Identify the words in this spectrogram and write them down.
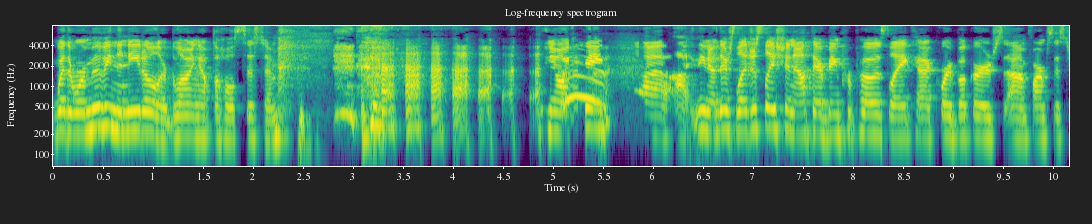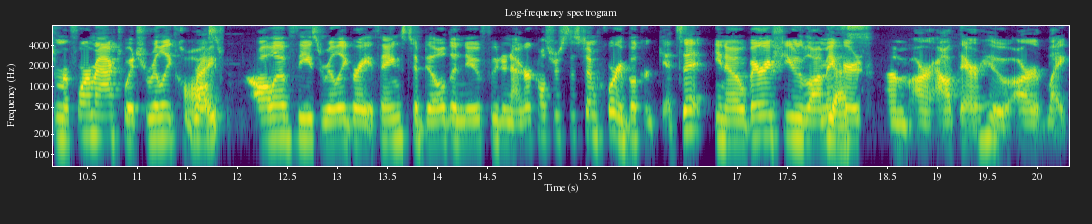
whether we're moving the needle or blowing up the whole system. you know, I think uh, you know there's legislation out there being proposed, like uh, Cory Booker's um, Farm System Reform Act, which really calls right. for all of these really great things to build a new food and agriculture system. Cory Booker gets it. You know, very few lawmakers yes. um, are out there who are like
